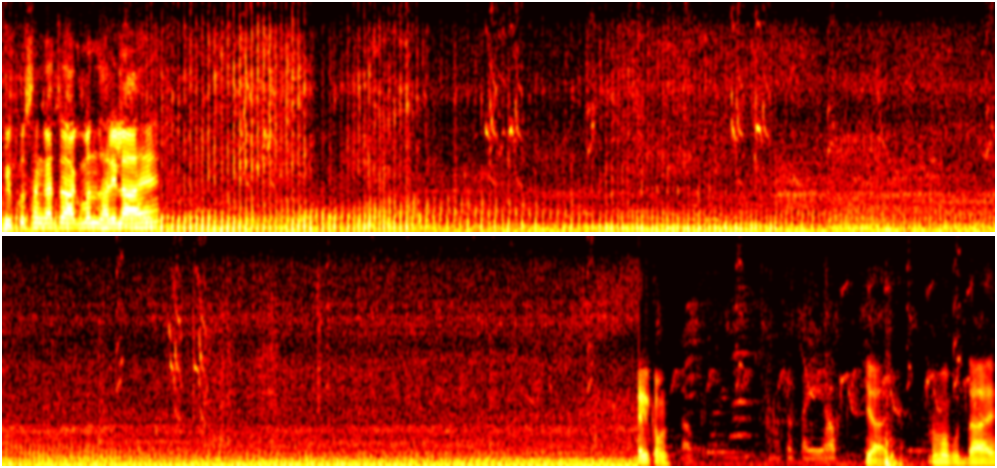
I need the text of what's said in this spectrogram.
भिक्खू संघाचं आगमन झालेलं आहे. वेलकम. आहे हा. या. नमो बुद्धाय.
